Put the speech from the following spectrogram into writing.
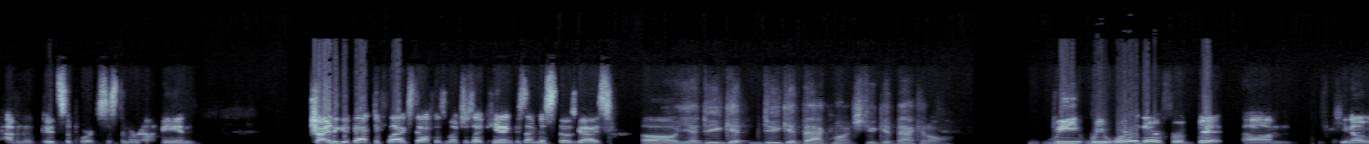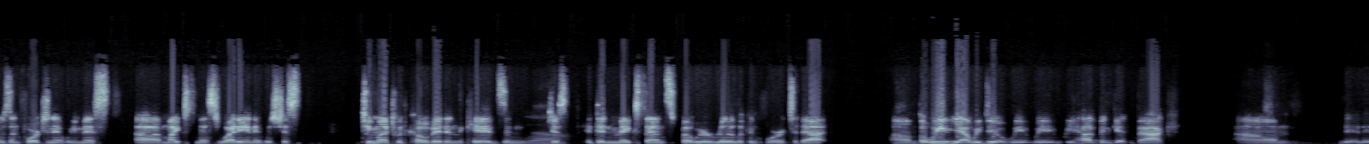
having a good support system around me, and trying to get back to Flagstaff as much as I can because I miss those guys. Oh yeah. Do you get do you get back much? Do you get back at all? We we were there for a bit. Um, you know, it was unfortunate we missed uh, Mike Smith's wedding. It was just too much with COVID and the kids, and yeah. just it didn't make sense. But we were really looking forward to that. Um, but we, yeah, we do. We we we have been getting back um,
